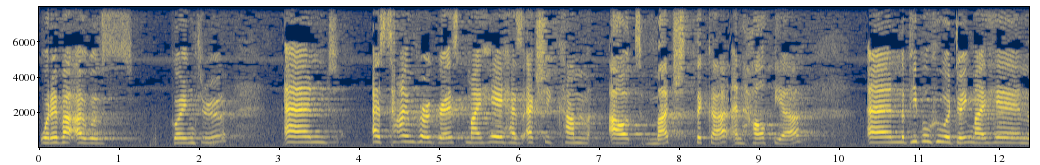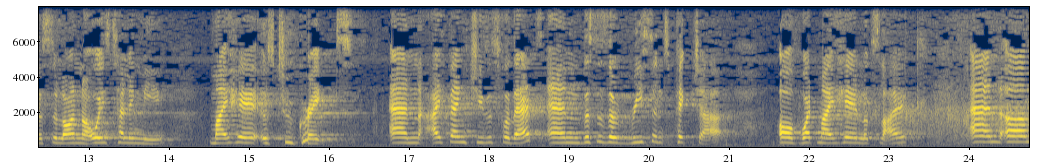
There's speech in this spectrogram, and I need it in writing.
whatever I was going through. And as time progressed, my hair has actually come out much thicker and healthier. And the people who are doing my hair in the salon are always telling me my hair is too great. And I thank Jesus for that. And this is a recent picture of what my hair looks like. And um,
